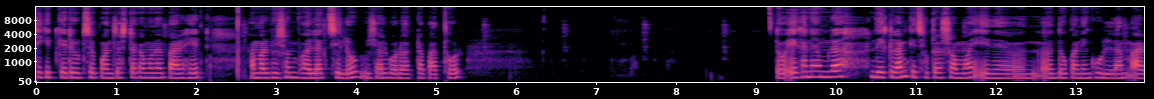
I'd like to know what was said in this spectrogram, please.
টিকিট কেটে উঠছে পঞ্চাশ টাকা মনে হয় পার হেড আমার ভীষণ ভয় লাগছিল, বিশাল বড় একটা পাথর। তো এখানে আমরা দেখলাম কিছুটা সময় দোকানে ঘুরলাম আর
